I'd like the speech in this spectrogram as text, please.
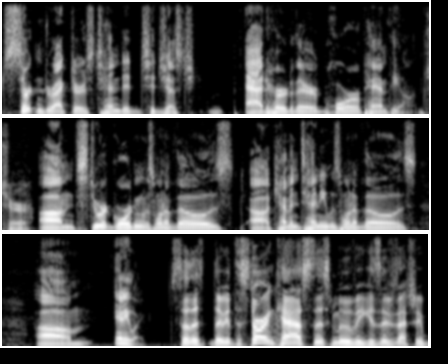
certain directors tended to just add her to their horror pantheon. Sure. Um, Stuart Gordon was one of those. Uh, Kevin Tenney was one of those. Um, anyway, So the, the the starring cast of this movie because there's actually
